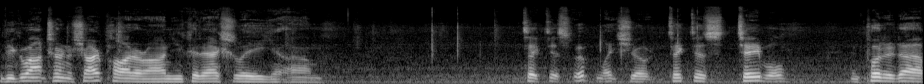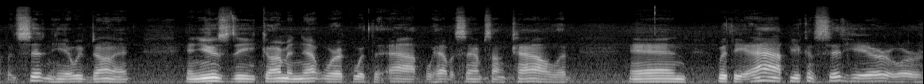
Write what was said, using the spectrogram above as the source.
if you go out and turn the chart plotter on, you could actually um, take this. Oop, light show. Take this table and put it up and sit in here, we've done it, and use the Garmin network with the app. We have a Samsung tablet, and with the app you can sit here or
